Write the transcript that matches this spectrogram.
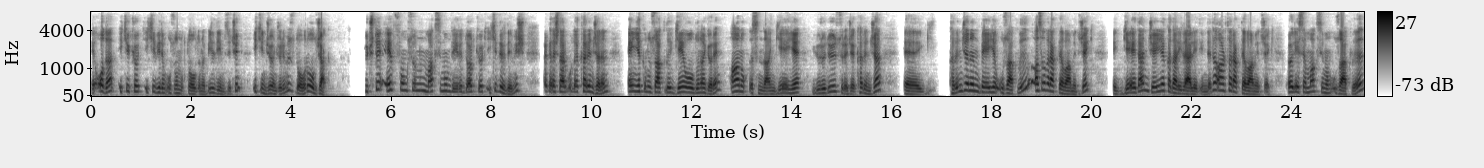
E, o da 2 kök 2 birim uzunlukta olduğunu bildiğimiz için ikinci öncülümüz doğru olacak. 3'te f fonksiyonunun maksimum değeri 4 kök 2'dir demiş. Arkadaşlar burada karıncanın en yakın uzaklığı G olduğuna göre A noktasından G'ye yürüdüğü sürece karınca e, karıncanın B'ye uzaklığı azalarak devam edecek. E, G'den C'ye kadar ilerlediğinde de artarak devam edecek. Öyleyse maksimum uzaklığı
